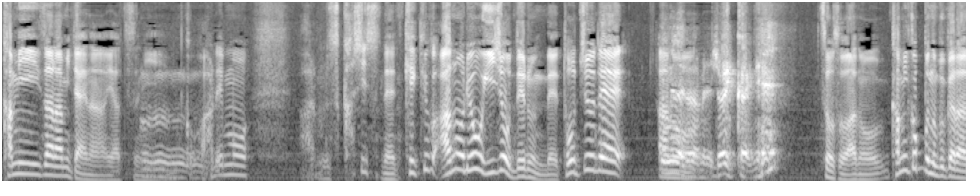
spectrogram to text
紙皿みたいなやつうんに、あれも、あれ難しいっすね。結局あの量以上出るんで、途中で、あ止めないとダの、メでしょ、一回ね。そうそう、あの、紙コップの部から、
